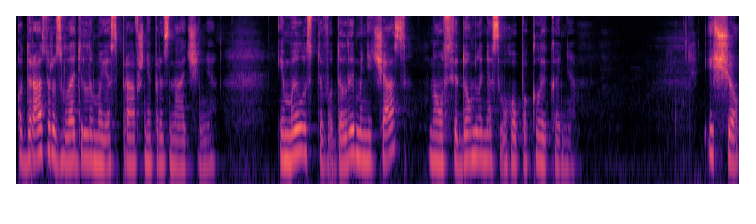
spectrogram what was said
одразу розгледіли моє справжнє призначення і милостиво дали мені час на усвідомлення свого покликання. І що,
